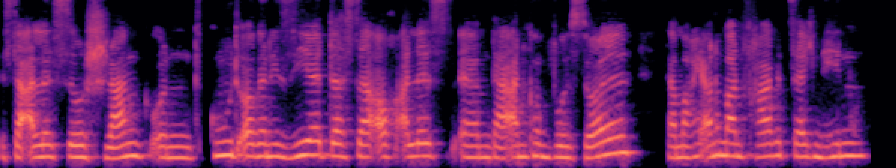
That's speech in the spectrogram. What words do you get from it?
ist da alles so schlank und gut organisiert, dass da auch alles ähm, da ankommt, wo es soll? Da mache ich auch nochmal ein Fragezeichen hin.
